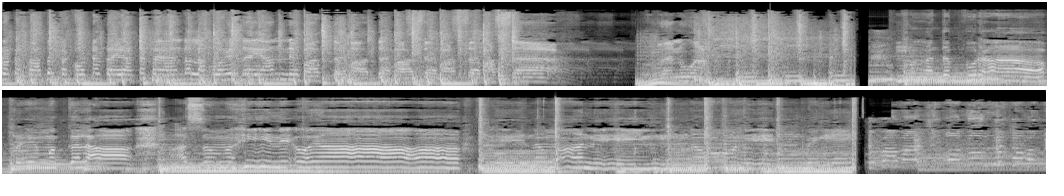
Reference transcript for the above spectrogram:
උඩරට තදට කොටට යටට ඇඳලා කොහෙද යන්නේ? බද්ද බද්ද බද්ද බස්ස බස්ස. වෙනුවා. මහද පුරා ප්‍රේම කලා අසමහිනේ ඔයා. පේනමානේ ඉන්න ඕනේ. වෙන්. Baby,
